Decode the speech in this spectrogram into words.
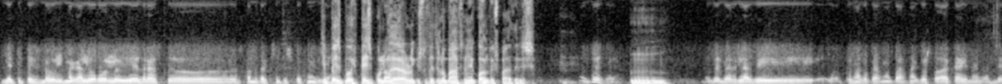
Γιατί παίζει πολύ μεγάλο ρόλο η έδρα στο, στα μεταξύ τους παιχνίδια. Και παίζει, όχι, παίζει πολύ μεγάλο ρόλο και στο φετινό Παναθηναϊκό, αν το έχεις παρατηρήσει. Ε, βέβαια. Μμμ. Ε, Βέβαια, δηλαδή, πώς να το κάνουμε, ο Παναθηναϊκός στο ΆΚΑ είναι... ε,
